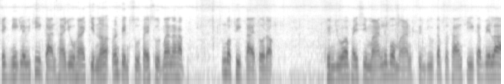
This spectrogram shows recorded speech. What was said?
เทคนิคและวิธีการหาอยู่หากินเนาะมันเป็นสูตรไผสูตรมันนะครับมันบ่ฟิกตายตัวดอก ขึ้นอยู่ว่าไผสิมานหรือบ่มานขึ้นอยู่กับสถานที่กับเวลา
